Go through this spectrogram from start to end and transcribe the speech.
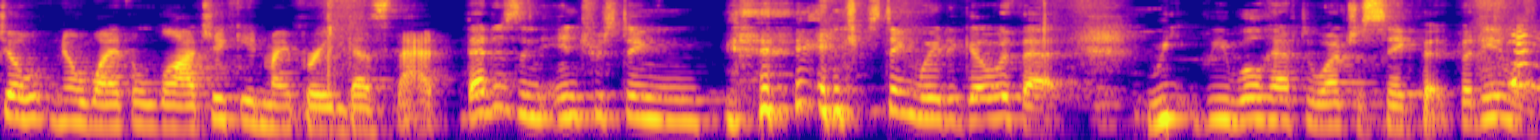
don't know why the logic in my brain does that. That is an interesting, interesting way to go with that. We we will have to watch a snake pit, but anyway.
